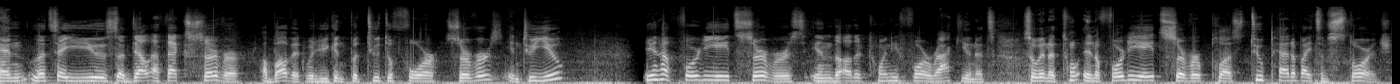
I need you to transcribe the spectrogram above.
and let's say you use a Dell FX server above it, where you can put two to four servers into you, you have 48 servers in the other 24 rack units. So in a, in a 48 server plus two petabytes of storage,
